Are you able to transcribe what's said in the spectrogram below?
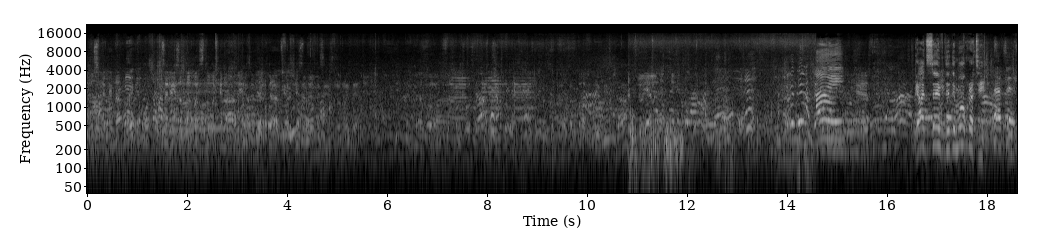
להרוס מדינה? רוצה להיזכר בהיסטוריה כנכונים? הפשיזם לא מזיז לו, לא יודע. Hi. God save the democracy. That's it.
